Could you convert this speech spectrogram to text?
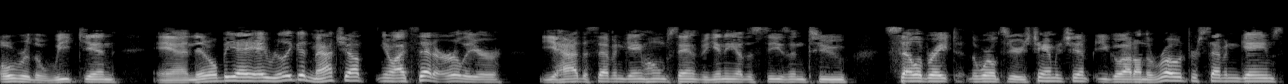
over the weekend and it'll be a, a really good matchup. You know, I said earlier, you had the seven game homestand beginning of the season to celebrate the World Series championship. You go out on the road for seven games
